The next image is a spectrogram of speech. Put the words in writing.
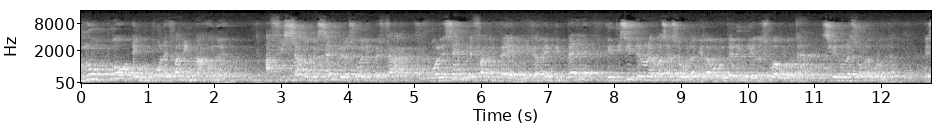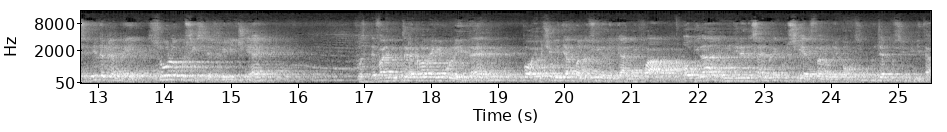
non può e non fare il male. Ha fissato per sempre la sua libertà, vuole sempre fare il bene, unicamente il bene e desidera una cosa sola, che la volontà di Dio e la sua volontà siano una sola volontà. E sentitemi a me, solo così siete felici, eh? Potete fare tutte le prove che volete, eh? Poi o ci vediamo alla fine degli anni qua o di là e mi direte sempre che così stanno le cose. Non c'è possibilità.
